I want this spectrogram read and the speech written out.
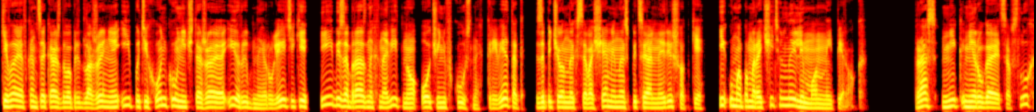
кивая в конце каждого предложения и потихоньку уничтожая и рыбные рулетики, и безобразных на вид, но очень вкусных креветок, запеченных с овощами на специальной решетке, и умопомрачительный лимонный пирог. Раз Ник не ругается вслух,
